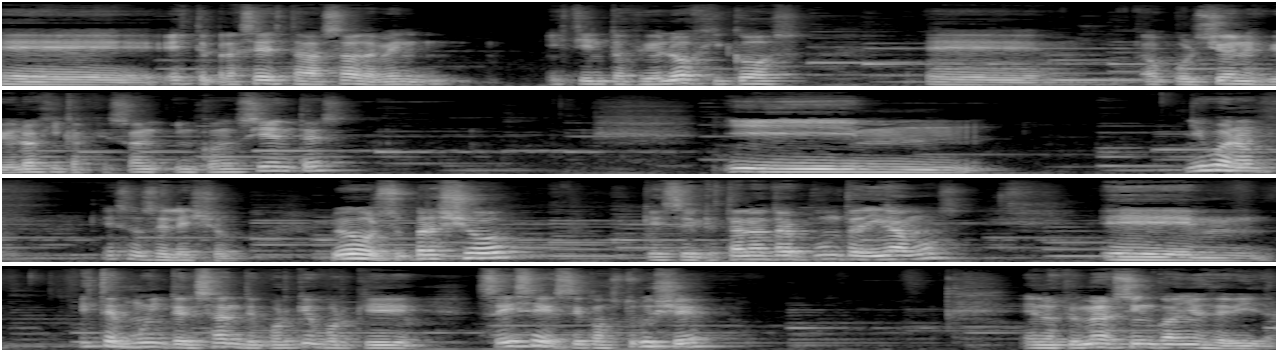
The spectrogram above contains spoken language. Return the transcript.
Eh, este placer está basado también en instintos biológicos eh, o pulsiones biológicas que son inconscientes. Y, y bueno, eso es el ello. Luego el super yo, que es el que está en la otra punta, digamos, eh, este es muy interesante, ¿por qué? Porque se dice que se construye en los primeros 5 años de vida.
